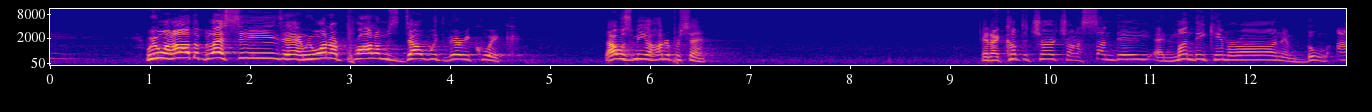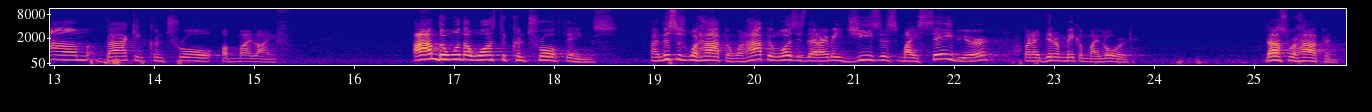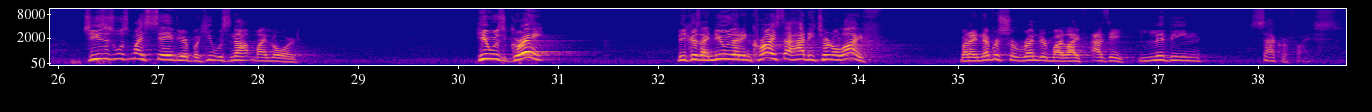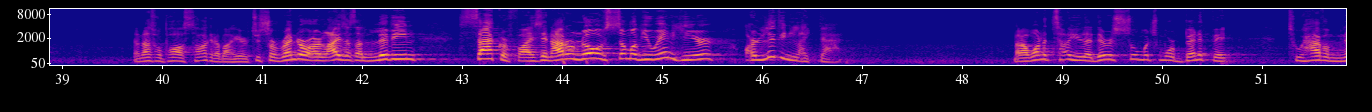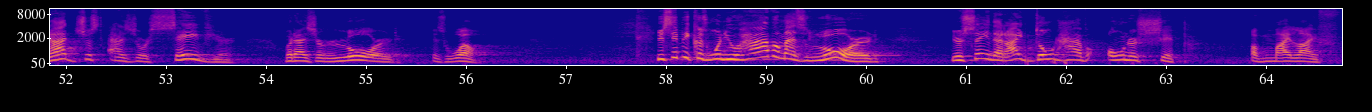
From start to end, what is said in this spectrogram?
We want all the blessings and we want our problems dealt with very quick. That was me 100%. And I come to church on a Sunday, and Monday came around, and boom, I'm back in control of my life. I'm the one that wants to control things. And this is what happened. What happened was is that I made Jesus my Savior, but I didn't make him my Lord. That's what happened. Jesus was my Savior, but he was not my Lord. He was great because I knew that in Christ I had eternal life, but I never surrendered my life as a living sacrifice. And that's what Paul's talking about here to surrender our lives as a living sacrifice. And I don't know if some of you in here are living like that. But I want to tell you that there is so much more benefit to have Him not just as your Savior, but as your Lord as well. You see, because when you have Him as Lord, you're saying that I don't have ownership of my life.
